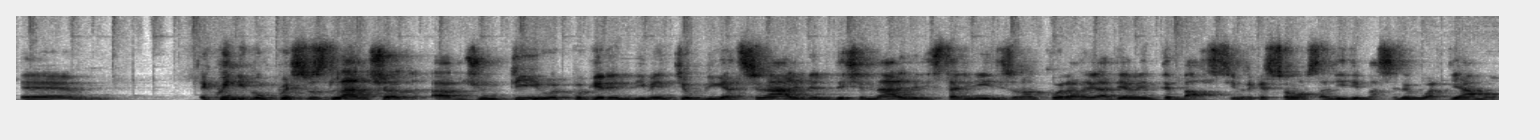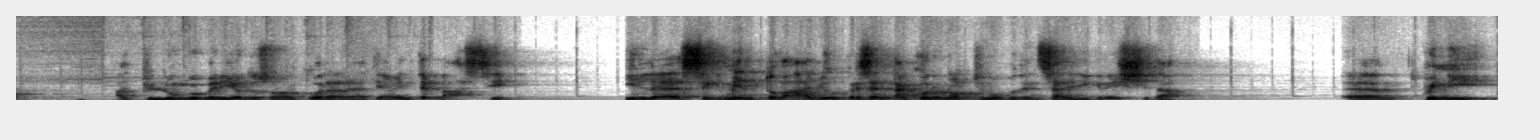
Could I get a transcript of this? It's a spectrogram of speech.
Eh, e quindi con questo slancio aggiuntivo e poiché i rendimenti obbligazionali del decennale degli Stati Uniti sono ancora relativamente bassi, perché sono saliti, ma se noi guardiamo al più lungo periodo sono ancora relativamente bassi, il segmento value presenta ancora un ottimo potenziale di crescita. Eh, quindi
